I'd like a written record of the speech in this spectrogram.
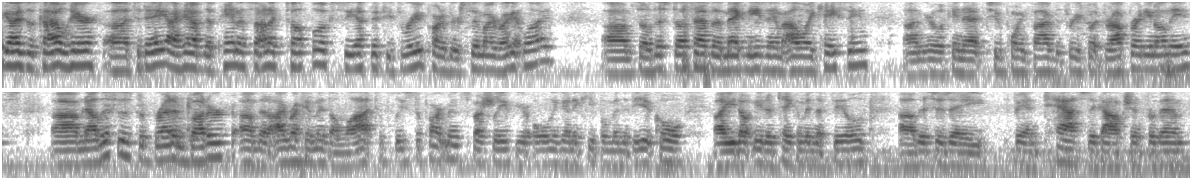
guys, it's Kyle here. Uh, today I have the Panasonic Toughbook CF53, part of their semi-rugged line. Um, so this does have the magnesium alloy casing. Um, you're looking at 2.5 to 3 foot drop rating on these. Um, now this is the bread and butter um, that I recommend a lot to police departments, especially if you're only going to keep them in the vehicle. Uh, you don't need to take them in the field. Uh, this is a fantastic option for them.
